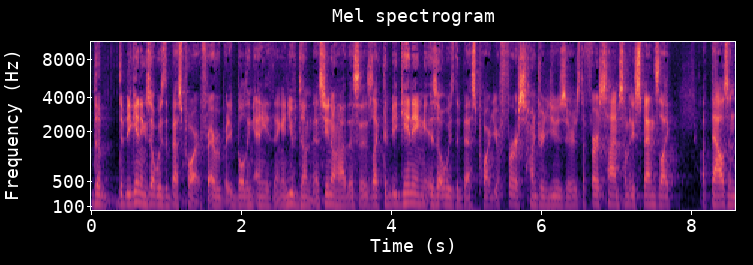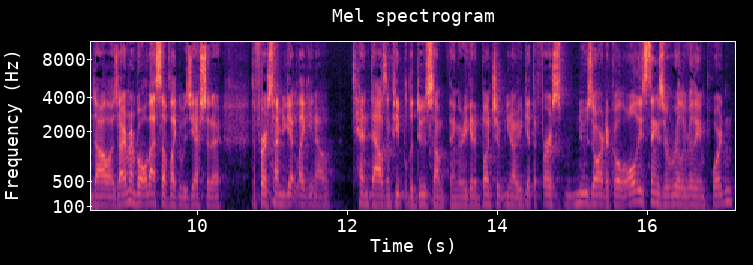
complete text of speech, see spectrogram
the the beginning is always the best part for everybody building anything. And you've done this. You know how this is. Like the beginning is always the best part. Your first 100 users the first time somebody spends like a thousand dollars. I remember all that stuff like it was yesterday. The first time you get like you know 10,000 people to do something or you get a bunch of, you know, you get the first news article. All these things are really, really important.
